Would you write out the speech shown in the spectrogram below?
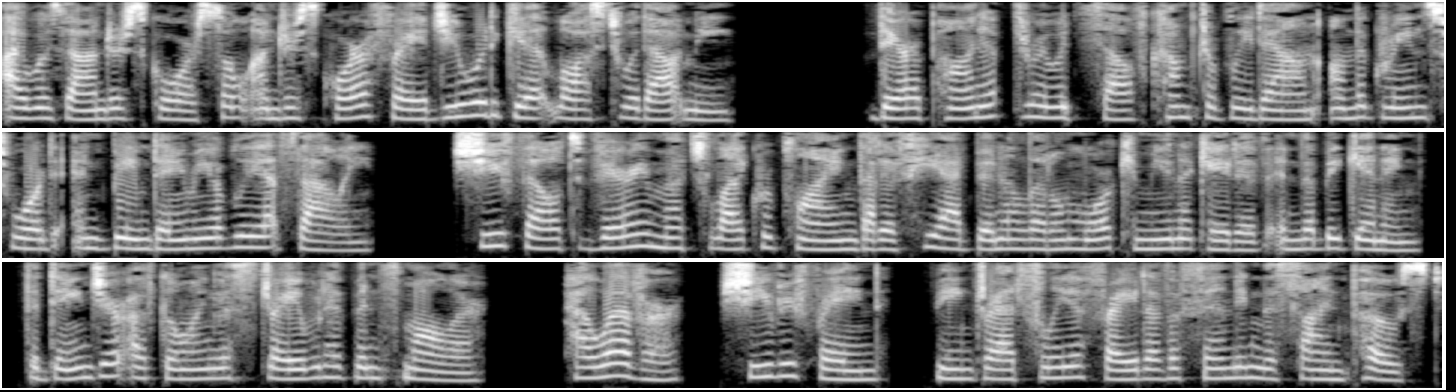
I was underscore so underscore afraid you would get lost without me. Thereupon it threw itself comfortably down on the greensward and beamed amiably at Sally. She felt very much like replying that if he had been a little more communicative in the beginning, the danger of going astray would have been smaller. However, she refrained, being dreadfully afraid of offending the signpost,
